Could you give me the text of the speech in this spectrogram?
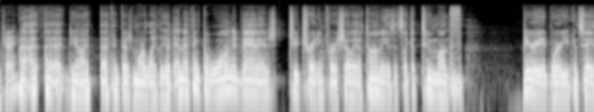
Okay. I, I you know, I, I think there's more likelihood, and I think the one advantage to trading for a Shohei Ohtani is it's like a two month period where you can say,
